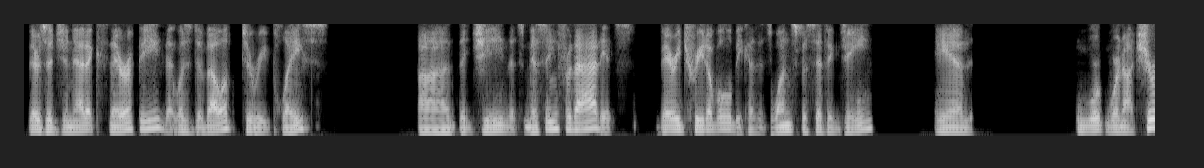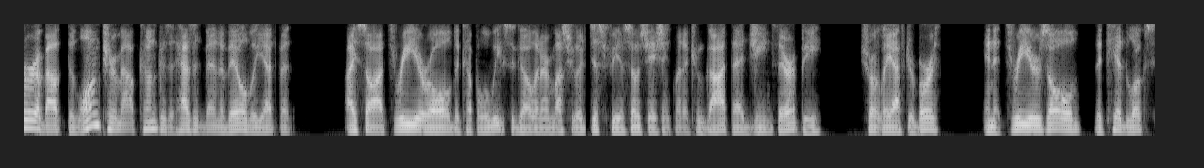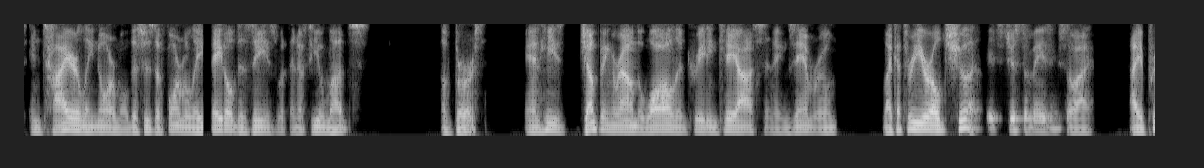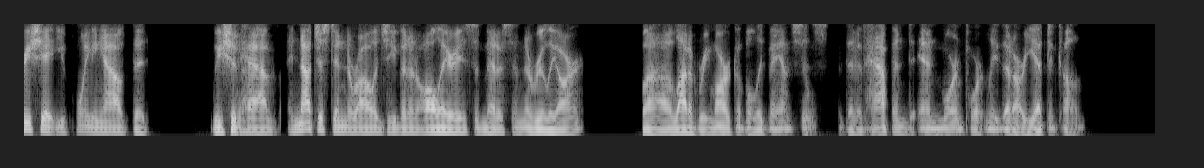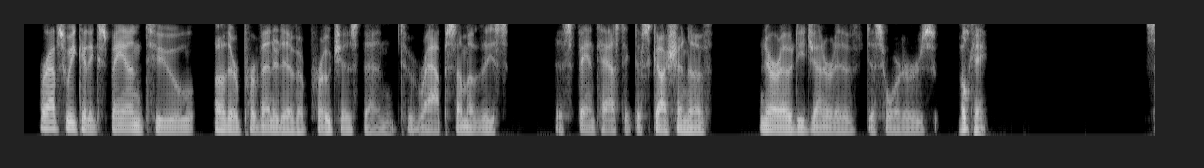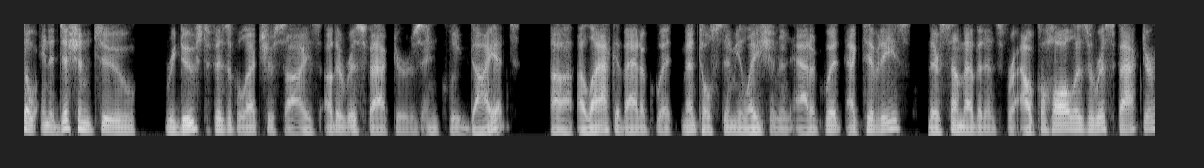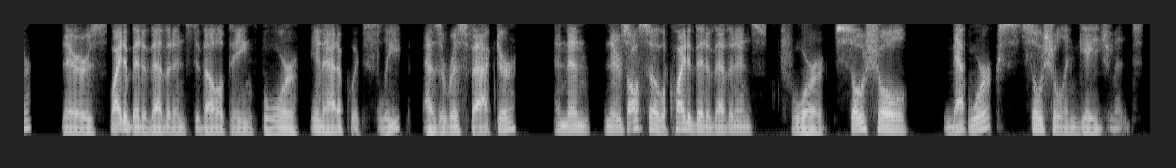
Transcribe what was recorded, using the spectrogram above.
there's a genetic therapy that was developed to replace uh, the gene that's missing for that. It's very treatable because it's one specific gene. And we're, we're not sure about the long term outcome because it hasn't been available yet. But I saw a three year old a couple of weeks ago in our Muscular Dystrophy Association clinic who got that gene therapy shortly after birth. And at three years old, the kid looks entirely normal. This was a formerly fatal disease within a few months of birth and he's jumping around the wall and creating chaos in an exam room like a three year old should. It's just amazing. So I, I appreciate you pointing out that we should have, and not just in neurology, but in all areas of medicine, there really are uh, a lot of remarkable advances that have happened and more importantly, that are yet to come. Perhaps we could expand to other preventative approaches then to wrap some of this this fantastic discussion of neurodegenerative disorders. Okay. So in addition to reduced physical exercise, other risk factors include diet, uh, a lack of adequate mental stimulation and adequate activities. There's some evidence for alcohol as a risk factor. There's quite a bit of evidence developing for inadequate sleep as a risk factor. And then there's also quite a bit of evidence for social networks, social engagement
